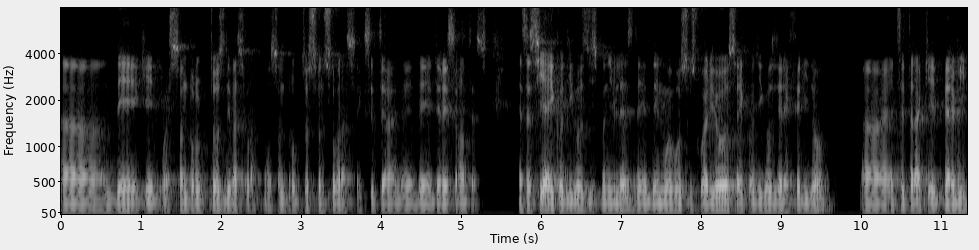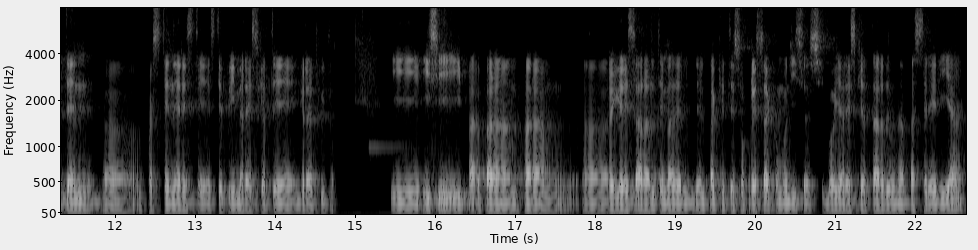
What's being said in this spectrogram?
uh, de que pues, son productos de basura o son productos, son sobras, etcétera, de, de, de restaurantes. Es así, hay códigos disponibles de, de nuevos usuarios, hay códigos de referido, uh, etcétera, que permiten uh, pues, tener este, este primer rescate gratuito. Y, y, sí, y pa, para, para uh, regresar al tema del, del, paquete sorpresa, como dices, si voy a rescatar de una pastelería,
